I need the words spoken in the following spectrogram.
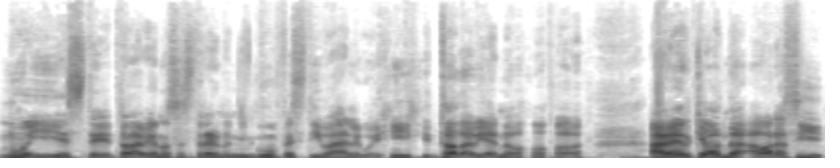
Muy, este, todavía no se estrena en ningún festival, güey. todavía no. a ver, ¿qué onda? Ahora sí,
